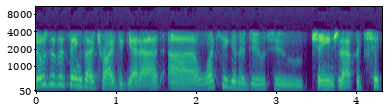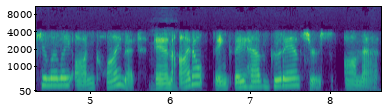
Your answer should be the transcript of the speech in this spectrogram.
those are the things I tried to get at. Uh, what's he going to do to change that, particularly on climate? Mm-hmm. And I don't think they have good answers on that.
